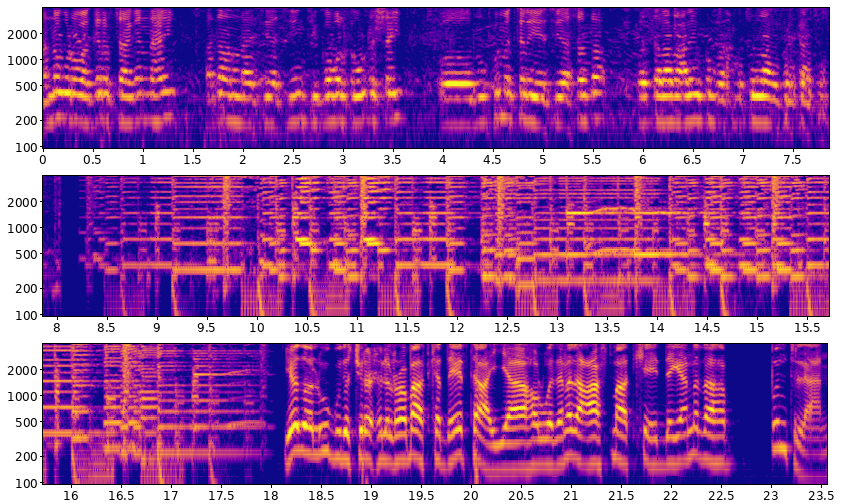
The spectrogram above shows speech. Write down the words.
Annaguna waa garab taagannahay. Haddaanu nahay siyaasiyiintii gobolka u dhashay oo ku matalayay siyaasadda. Wasalaamu calaykum waraxmatullahi wabarakaatu iyadoo lagu guda jiro xilil roobaadka dayrta ayaa howlwadanada caafimaadka ee deegaanada puntland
